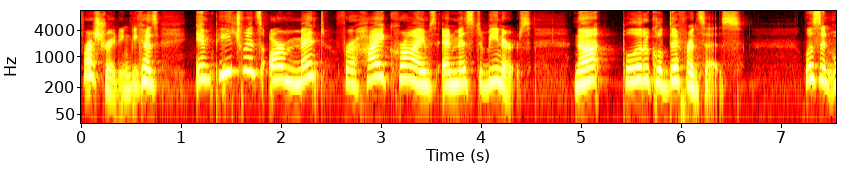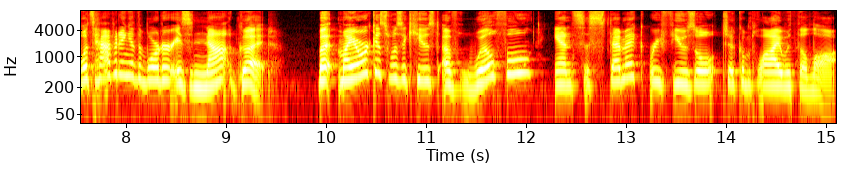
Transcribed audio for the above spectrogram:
frustrating because impeachments are meant for high crimes and misdemeanors, not political differences. Listen, what's happening at the border is not good. But Mayorkas was accused of willful and systemic refusal to comply with the law.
